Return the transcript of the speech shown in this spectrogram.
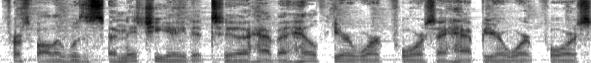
First of all, it was initiated to have a healthier workforce, a happier workforce.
